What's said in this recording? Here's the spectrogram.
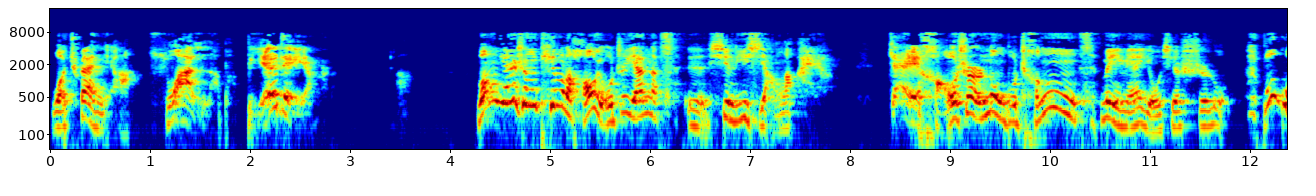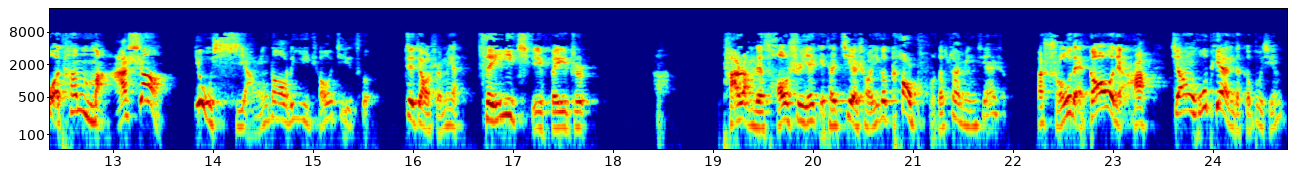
我劝你啊，算了吧，别这样了啊。王延生听了好友之言呢，呃，心里想啊，哎呀。这好事弄不成，未免有些失落。不过他马上又想到了一条计策，这叫什么呀？贼起飞之啊！他让这曹师爷给他介绍一个靠谱的算命先生啊，手得高点啊，江湖骗子可不行。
